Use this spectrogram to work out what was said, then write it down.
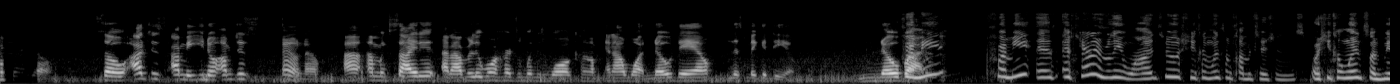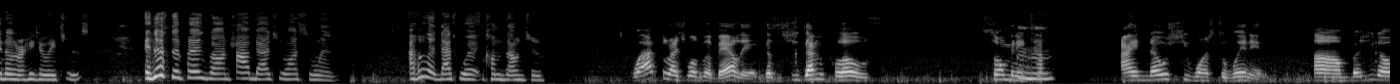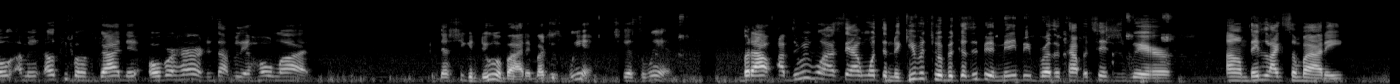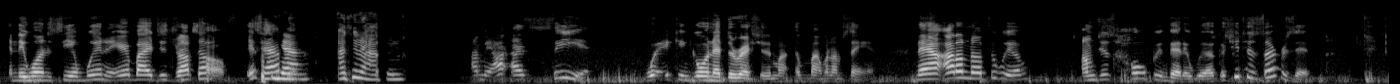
Long time ago. So I just, I mean, you know, I'm just, I don't know. I, I'm excited, and I really want her to win this wall comp, and I want no damn. Let's make a deal. Nobody. For me, for me, is if Taylor really wanted to, she can win some competitions, or she can win some Venus or HOHs. It just depends on how bad she wants to win. I feel like that's what it comes down to. Well, I feel like she wants to win badly because she's gotten close so many Mhm. times. I know she wants to win it. Um, but you know, I mean, other people have gotten it over her. There's not really a whole lot that she can do about it, but just win. She has to win. But I, I the reason why I say I want them to give it to her because there's been many Big Brother competitions where um they like somebody and they wanted to see him win, and everybody just dropped off. It's happened. Yeah, I see that happen. I mean, I, I see it where it can go in that direction. My, my, what I'm saying. Now, I don't know if it will. I'm just hoping that it will because she deserves it.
